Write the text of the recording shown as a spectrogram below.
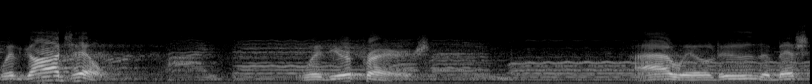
with God's help, with your prayers, I will do the best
